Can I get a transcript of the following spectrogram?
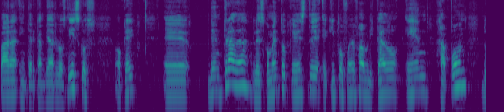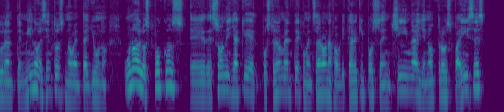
para intercambiar los discos. ¿ok? Eh, de entrada les comento que este equipo fue fabricado en Japón durante 1991. Uno de los pocos eh, de Sony ya que posteriormente comenzaron a fabricar equipos en China y en otros países.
